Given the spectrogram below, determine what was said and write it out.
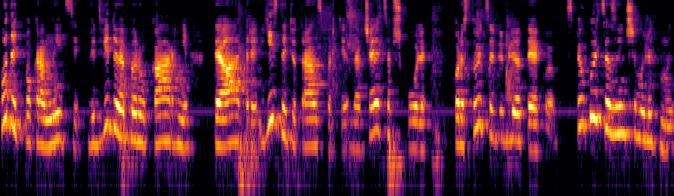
ходить по крамниці, відвідує перукарні, театри, їздить у транспорті, навчається в школі, користується бібліотекою, спілкується з іншими людьми.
